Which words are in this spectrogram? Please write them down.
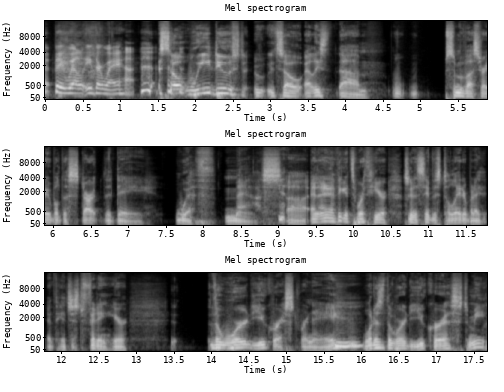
They will either way. Huh? so we do st- so at least um, w- some of us are able to start the day with mass uh, and, and i think it's worth here i was going to save this till later but I, I think it's just fitting here the word eucharist renee Mm-hmm. what does the word eucharist mean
